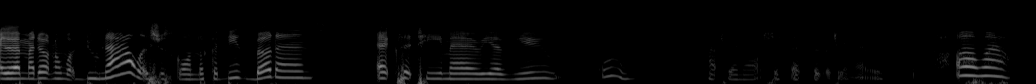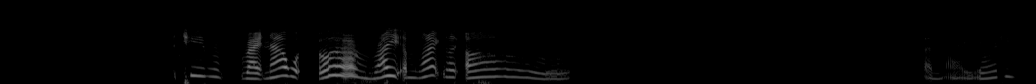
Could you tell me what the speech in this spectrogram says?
um, I don't know what to do now. Let's just go and look at these buttons. Exit team area view. Oh, actually no. Let's just exit the team area. Oh wow. Achievement right now. What? Oh right. I'm right. Like oh. Am I already?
